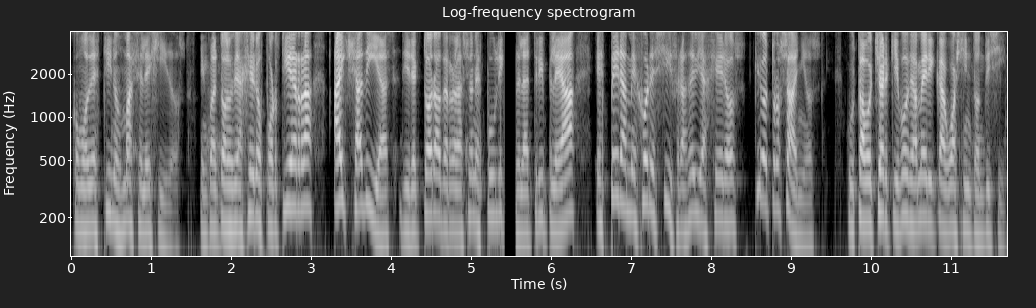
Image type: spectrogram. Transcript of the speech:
como destinos más elegidos. En cuanto a los viajeros por tierra, Aisha Díaz, directora de Relaciones Públicas de la AAA, espera mejores cifras de viajeros que otros años. Gustavo Cherky, Voz de América, Washington, D.C.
